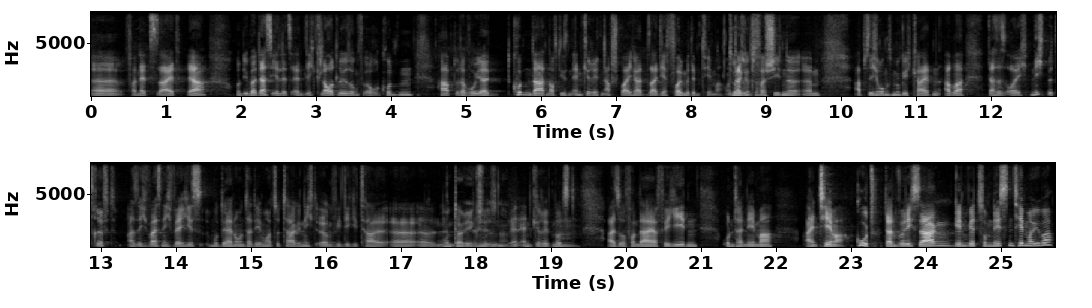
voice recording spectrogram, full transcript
äh, vernetzt seid, ja, und über das ihr letztendlich Cloud-Lösungen für eure Kunden habt oder wo ihr Kundendaten auf diesen Endgeräten abspeichert, seid ihr voll mit dem Thema. Und So da gibt es verschiedene ähm, Absicherungsmöglichkeiten, aber dass es euch nicht betrifft, also ich weiß nicht, welches moderne Unternehmen heutzutage nicht irgendwie digital äh, äh, Unterwegs ein, ist, ne? ein Endgerät nutzt. Also von daher für jeden Unternehmer ein Thema. Gut, dann würde ich sagen, gehen wir zum nächsten Thema über.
